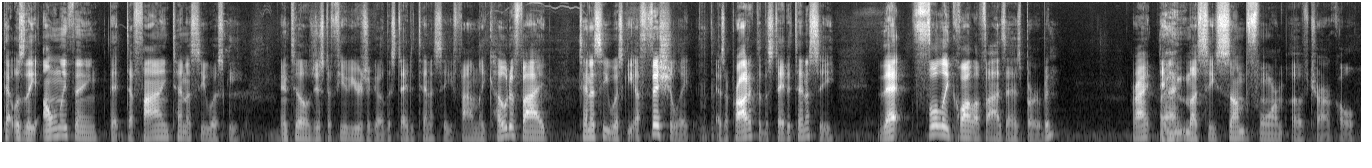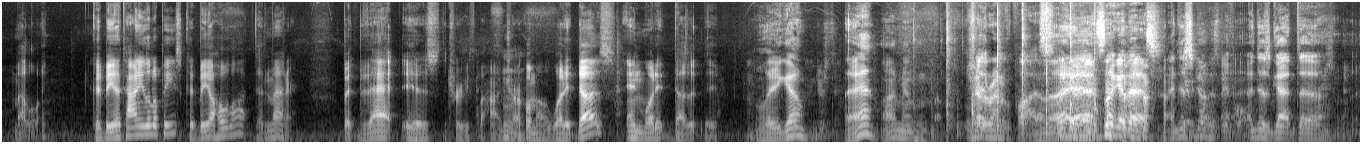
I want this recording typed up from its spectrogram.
That was the only thing that defined Tennessee whiskey until just a few years ago. The state of Tennessee finally codified Tennessee whiskey officially as a product of the state of Tennessee that fully qualifies as bourbon, right? And Right. must see some form of charcoal mellowing. Could be a tiny little piece, could be a whole lot, doesn't matter. But that is the truth behind charcoal mellow, what it does and what it doesn't do. Well, there you go. Interesting. Yeah, I mean, Another round of applause. Look yeah. at this. Look at this. I just done this before. I just got uh,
